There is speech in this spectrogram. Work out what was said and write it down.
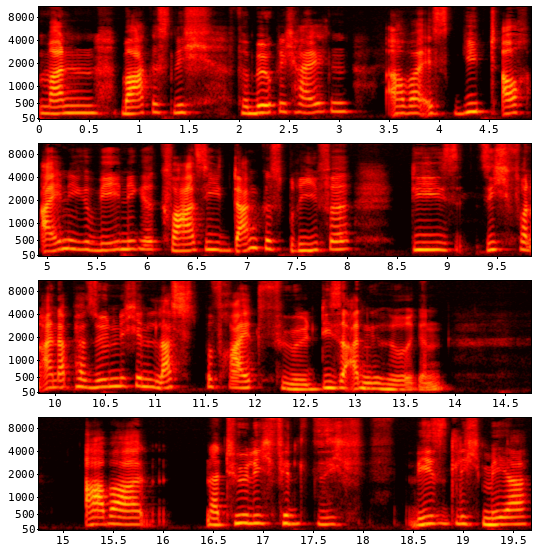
Man mag es nicht für möglich halten, aber es gibt auch einige wenige quasi Dankesbriefe, die sich von einer persönlichen Last befreit fühlen, diese Angehörigen. Aber natürlich finden sich wesentlich mehr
